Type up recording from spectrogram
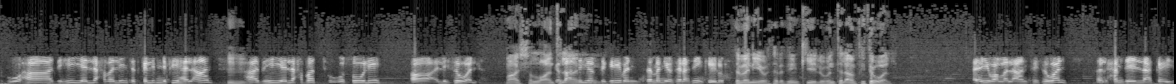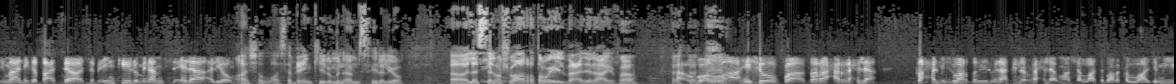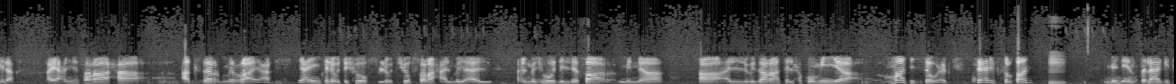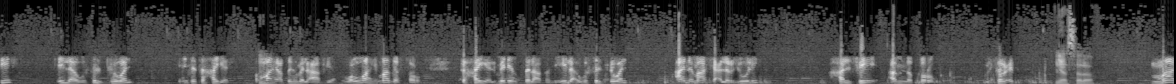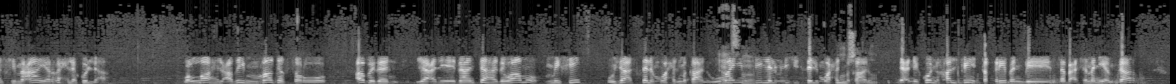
وهذه هي اللحظة اللي انت تكلمني فيها الآن. مم. هذه هي لحظة وصولي آه لثول ما شاء الله. انت قطعت اليوم تقريبا 38 كيلو. 38 كيلو. انت الآن في ثول. أي والله الآن في ثول. الحمد لله كإجمالي قطعت آه، 70 كيلو من أمس إلى اليوم. ما شاء الله 70 كيلو من أمس إلى اليوم. آه لسه أي والله. المشوار طويل بعد نايف ها؟ والله شوف صراحة الرحلة صح المشوار طويل ولكن الرحلة ما شاء الله تبارك الله جميلة. يعني صراحة أكثر من رائعة. يعني أنت لو تشوف لو تشوف صراحة الم- المجهود اللي صار من آه، آه، الوزارات الحكومية ما تستوعب. تعرف سلطان. من انطلاقتي إلى وصلت هول. انت تخيل الله. يعطيهم العافية. والله ما قصروا. تخيل من انطلاقتي إلى وصلت هول. أنا ماشي على رجولي. خلفي أمن الطرق. مستوعب؟ يا سلام. ماشي معايا الرحلة كلها. والله العظيم ما قصروا ابدا. يعني إذا انتهى دوامه مشي. وجاء استلم واحد مكانه وما. يمشي إلا لما يجي يستلم واحد مكانه. يعني يكون خلفي تقريبا بسبع ثمانية أمتار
